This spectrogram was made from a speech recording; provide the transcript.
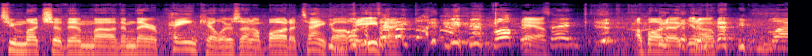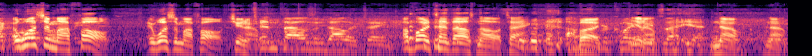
too much of them uh, them there painkillers, and I bought a tank off of eBay. you bought Yeah. a tank. I bought a, you know, it wasn't my fault. It wasn't my fault, you know. Ten thousand dollar tank. I bought a ten thousand dollar tank, I've but never quite you know, reached that yet. no, no.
